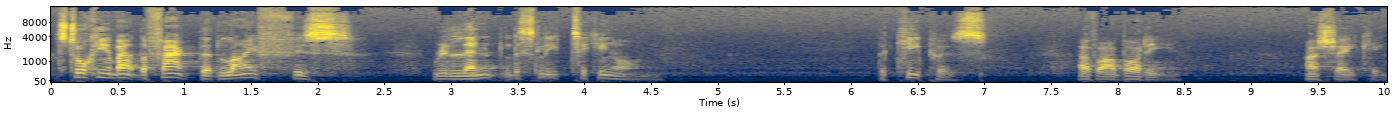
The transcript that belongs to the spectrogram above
It's talking about the fact that life is relentlessly ticking on. The keepers of our body are shaking.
